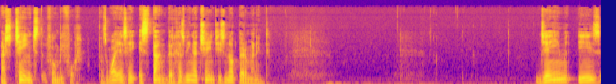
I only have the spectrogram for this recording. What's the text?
as changed from before. That's why I say están. There has been a change, it's not permanent. James is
